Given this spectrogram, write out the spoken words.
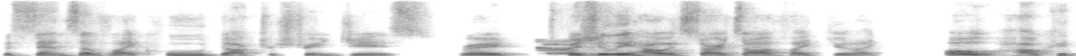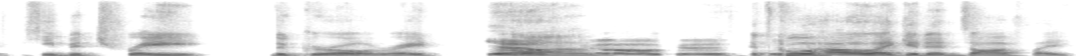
the sense of like who Doctor Strange is, right? Especially how it starts off like you're like, oh, how could he betray the girl, right? yeah. I was like, um, oh, okay. It's cool how like it ends off like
